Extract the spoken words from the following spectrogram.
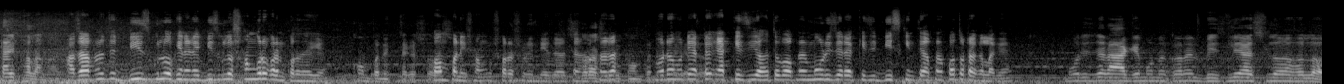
তাই ফেলানো হয়। আচ্ছা আপনার যে বীজগুলো কেনেন এই বীজগুলো সংগ্রহ করেন কোথা থেকে? কোম্পানির থেকে। কোম্পানি সরাসরি দিয়ে আচ্ছা আপনারা মোটামুটি একটা এক কেজি হয়তো আপনার মরিচের এক কেজি বীজ কিনতে আপনার কত টাকা লাগে? মরিচের আগে মনে করেন বিজলি আসলো হলো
